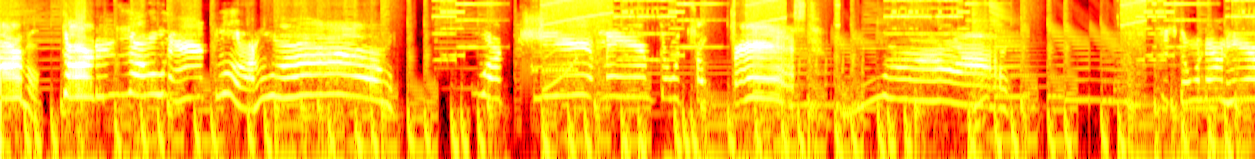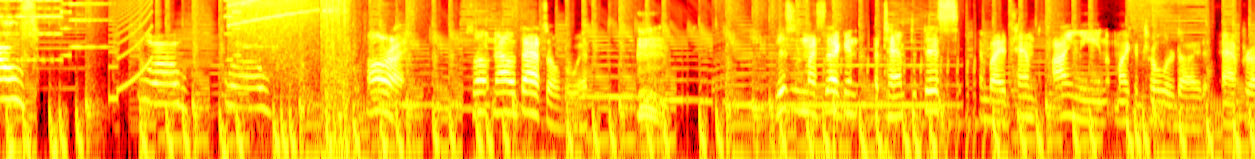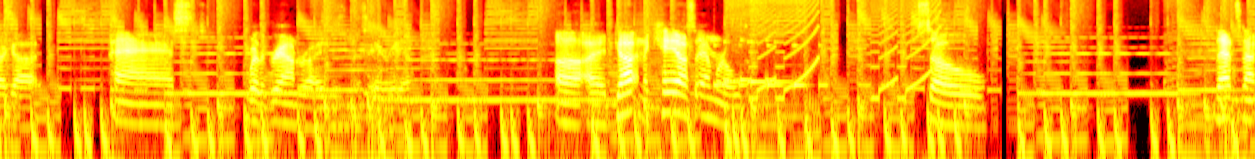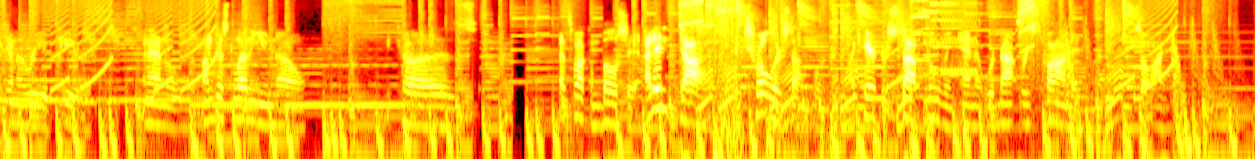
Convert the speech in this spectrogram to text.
Marble Garden Zone Act 1! Whoa! What shit, man? I'm going so fast! Whoa! Just going down hills! Whoa! Whoa! Alright, so now that that's over with, this is my second attempt at this, and by attempt, I mean my controller died after I got past where the ground rises in this area. Uh, I had gotten a Chaos Emerald, so that's not going to reappear. I'm just letting you know, because that's fucking bullshit. I didn't die. The controller stopped working. My character stopped moving, and it would not respond anymore. So I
